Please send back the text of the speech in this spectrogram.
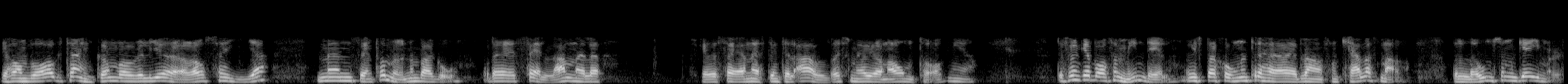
Jag har en vag tanke om vad jag vill göra och säga, men sen får munnen bara gå. Och det är sällan, eller ska vi säga nästan till aldrig, som jag gör några omtagningar. Det funkar bra för min del och inspirationen till det här är bland annat från Kallasmar, The Lonesome Gamer.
